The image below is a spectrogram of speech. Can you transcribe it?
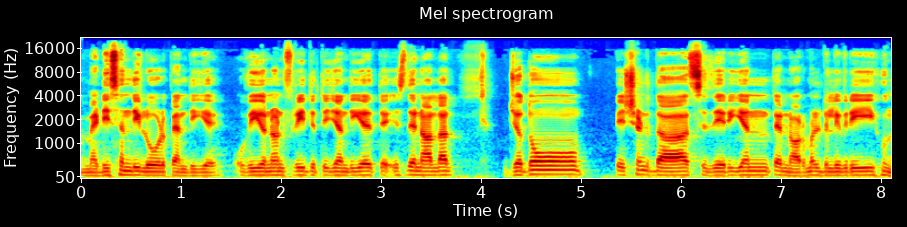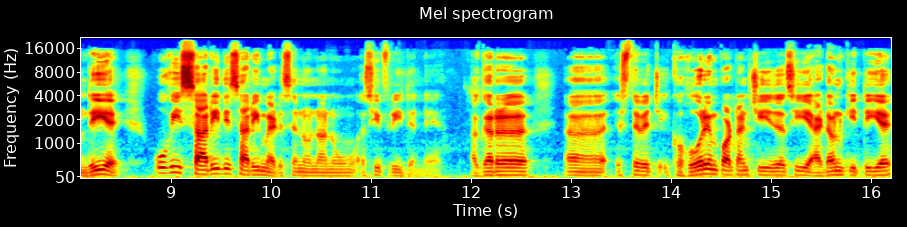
ਮੈਡੀਸਨ ਦੀ ਲੋੜ ਪੈਂਦੀ ਹੈ ਉਹ ਵੀ ਉਹਨਾਂ ਨੂੰ ਫ੍ਰੀ ਦਿੱਤੀ ਜਾਂਦੀ ਹੈ ਤੇ ਇਸ ਦੇ ਨਾਲ ਨਾਲ ਜਦੋਂ ਪੇਸ਼ੈਂਟ ਦਾ ਸਿਜ਼ੇਰੀਅਨ ਤੇ ਨਾਰਮਲ ਡਿਲੀਵਰੀ ਹੁੰਦੀ ਹੈ ਉਹ ਵੀ ਸਾਰੀ ਦੀ ਸਾਰੀ ਮੈਡੀਸਨ ਉਹਨਾਂ ਨੂੰ ਅਸੀਂ ਫ੍ਰੀ ਦਿੰਦੇ ਆ ਅਗਰ ਇਸ ਦੇ ਵਿੱਚ ਇੱਕ ਹੋਰ ਇੰਪੋਰਟੈਂਟ ਚੀਜ਼ ਅਸੀਂ ਐਡ ਆਨ ਕੀਤੀ ਹੈ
